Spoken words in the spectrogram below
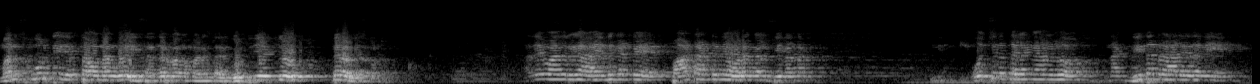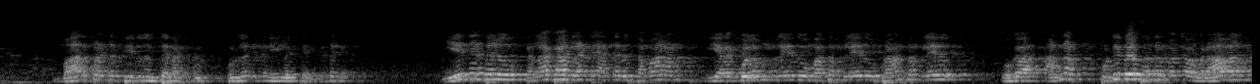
మనస్ఫూర్తిగా చెప్తా ఉన్నాను కూడా ఈ సందర్భంగా మరోసారి గుర్తు చేస్తూ సెలవు తీసుకుంటాం. అదే మాదిరిగా ఎందుకంటే పాట అంటేనే వరంగల్ సీనన్న వచ్చిన తెలంగాణలో నాకు జీతం రాలేదని బాధపడ్డ తీరు చూస్తే నాకు గు- గుడ్ల మీద నీళ్ళు వచ్చాయి. నిజంగా. ఏంది అసలు కళాకారులు అంటే అందరూ సమానం? ఇవాళ కులం లేదు మతం లేదు ప్రాంతం లేదు. ఒక అన్న పుట్టినరోజు సందర్భంగా ఒక రావాలని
